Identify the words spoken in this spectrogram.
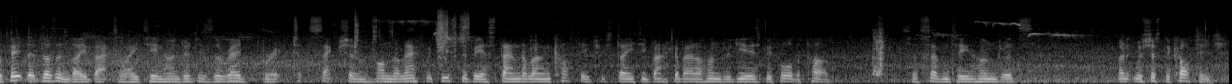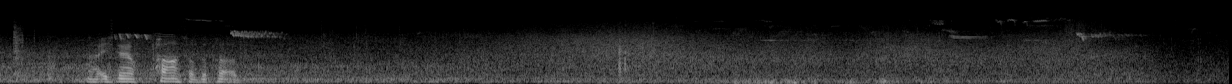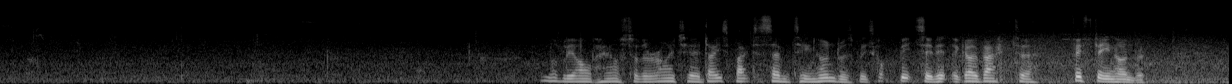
The bit that doesn't date back to 1800 is the red bricked section on the left, which used to be a standalone cottage, which dated back about 100 years before the pub, so 1700s. And it was just a cottage. Uh, is now part of the pub. Lovely old house to the right here, dates back to 1700s, but it's got bits in it that go back to 1500.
